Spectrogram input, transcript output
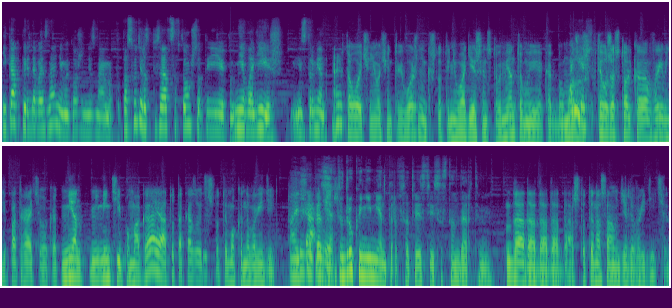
и как передавать знания мы тоже не знаем. Это, по сути, расписаться в том, что ты не владеешь инструментом. Это очень-очень тревожненько, что ты не владеешь инструментом, и как бы можешь... Конечно. Ты уже столько времени потратил, как мент, менти помогая, а тут оказывается, что ты мог и навредить. А еще да. оказывается, что ты вдруг и не ментор в соответствии со стандартами. Да-да-да-да-да, что ты на самом деле вредитель.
